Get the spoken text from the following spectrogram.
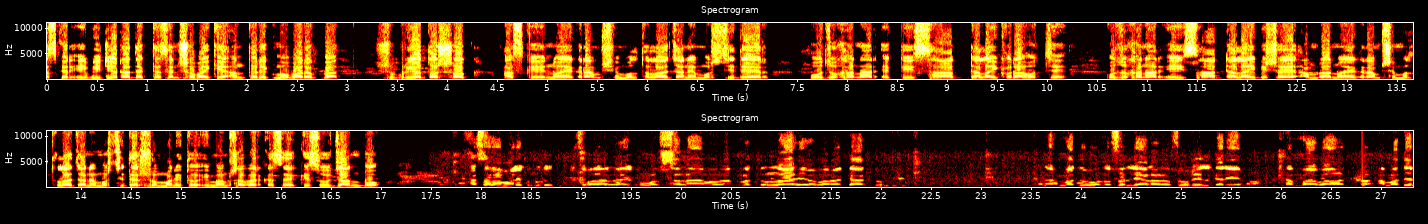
আজকের এই ভিডিওটা দেখতেছেন, সবাইকে আন্তরিক মোবারকবাদ। সুপ্রিয় দর্শক, আজকে নয়গ্রাম শিমুলতলা জানে মসজিদের অজুখানার একটি ছাদ ডালাই করা হচ্ছে। অজুখানার এই ছাদ ডালাই বিষয়ে আমরা নয়গ্রাম শিমুলতলা জানে মসজিদের সম্মানিত ইমাম সাহেবের কাছে কিছু জানব। আসসালামু আলাইকুম। ওয়া রাহমাতুল্লাহি ওয়া বারাকাতুহু। আমাদের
